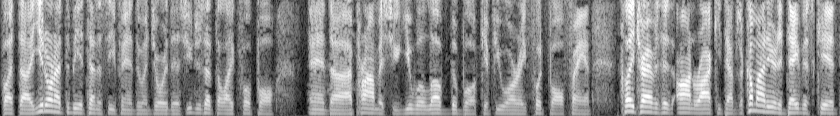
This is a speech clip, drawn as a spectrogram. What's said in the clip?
But uh, you don't have to be a Tennessee fan to enjoy this. You just have to like football. And uh, I promise you, you will love the book if you are a football fan. Clay Travis is on Rocky Top. So come out here to Davis Kidd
